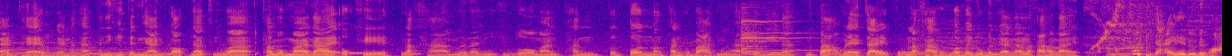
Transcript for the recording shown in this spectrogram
งานแท้เหมือนกันนะฮะอันนี้คือเป็นงานก๊อปนะถือว่าทำออกมาได้โอเค ราคามันน่าอยู่ที่ตัวประมาณพันต้นๆมั้งพันกว่าบาทมั้งฮะตัวนี้นะหรือเปล่าไม่แน่ใจผมราคาผมก็ไม่รู้เหมือนกันนะราคาเท่าไหร่โคตรใหญ่เลยดูดิว้า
